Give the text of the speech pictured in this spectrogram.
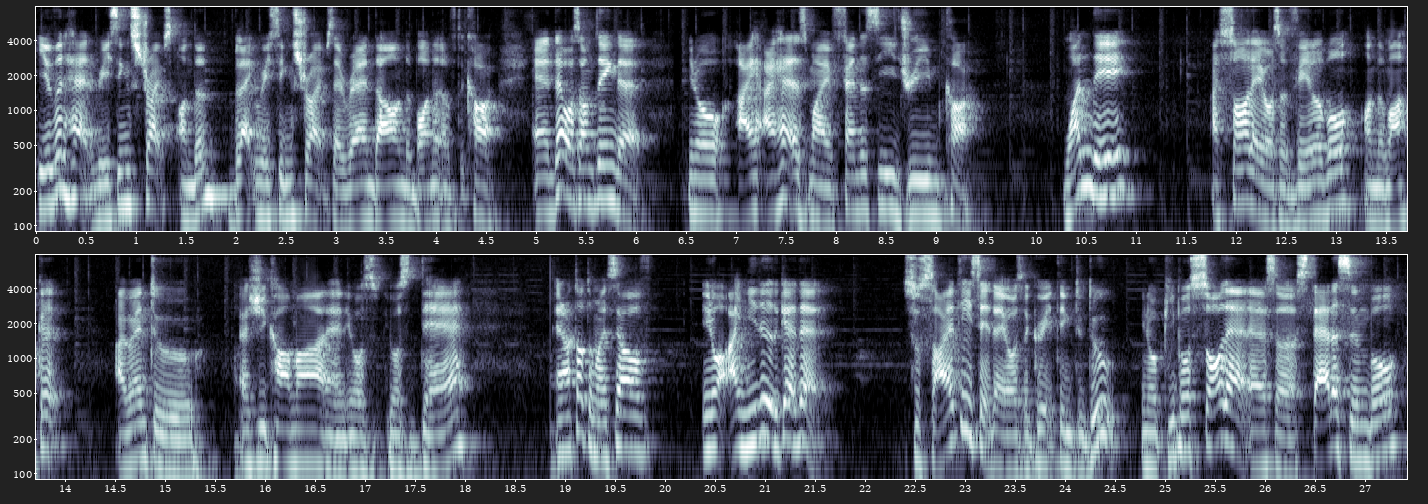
Even had racing stripes on them, black racing stripes that ran down the bonnet of the car. And that was something that, you know, I, I had as my fantasy dream car. One day, I saw that it was available on the market. I went to sgCarMart and it was it was there. And I thought to myself, you know, I needed to get that society said that it was a great thing to do. You know, people saw that as a status symbol.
